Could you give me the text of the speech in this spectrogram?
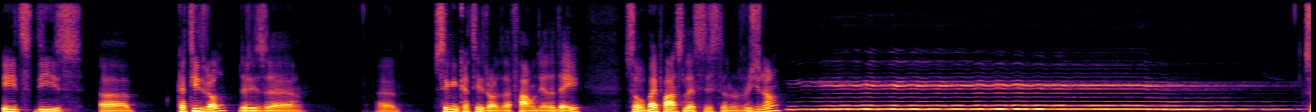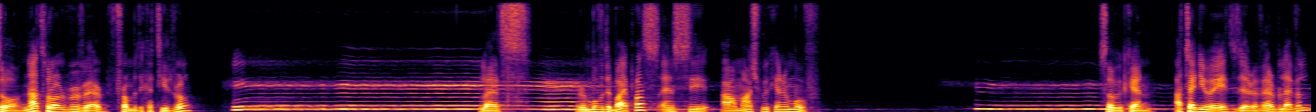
it's this uh, cathedral. There is a, a, singing cathedral that I found the other day. So bypass, let's listen to the original. So natural reverb from the cathedral. Let's remove the bypass and see how much we can remove. So we can attenuate the reverb level.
